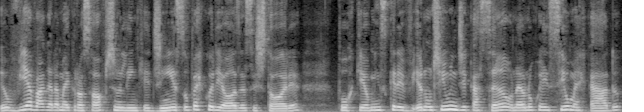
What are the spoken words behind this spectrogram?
eu vi a vaga da Microsoft no LinkedIn, é super curiosa essa história, porque eu me inscrevi, eu não tinha uma indicação, né, eu não conhecia o mercado.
